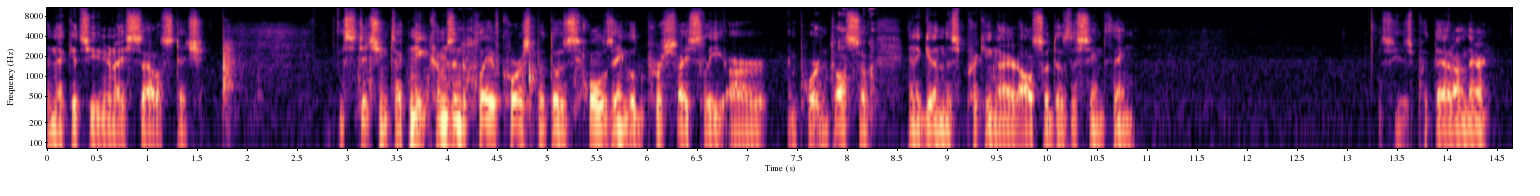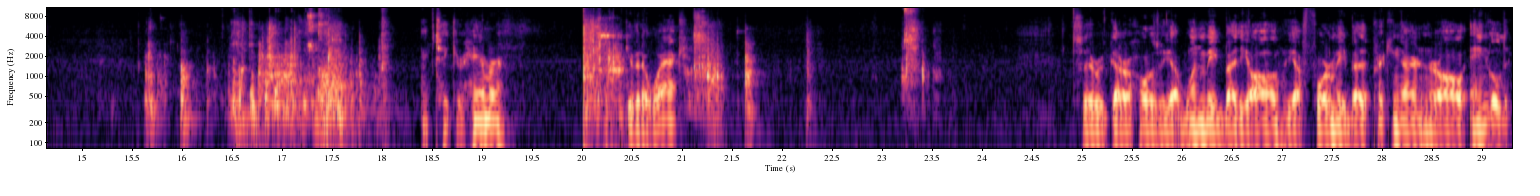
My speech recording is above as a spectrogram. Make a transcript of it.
and that gets you your nice saddle stitch. The stitching technique comes into play of course but those holes angled precisely are important also. And again this pricking iron also does the same thing. So you just put that on there. Take your hammer, give it a whack. So there we've got our holes. We got one made by the awl, we got four made by the pricking iron, and they're all angled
